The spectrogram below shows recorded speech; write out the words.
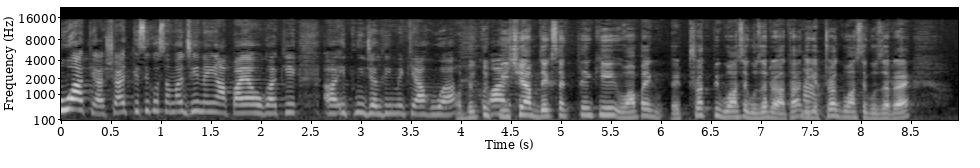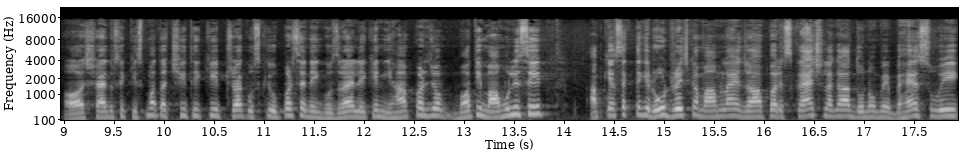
हुआ क्या? शायद किसी को समझ ही नहीं आ पाया। पाया होगा कि इतनी जल्दी में क्या हुआ। और बिल्कुल और... पीछे आप देख सकते हैं कि वहाँ पर एक ट्रक भी वहाँ से गुजर रहा था। हाँ। देखिए ट्रक वहाँ से गुजर रहा है और शायद उसे किस्मत अच्छी थी कि ट्रक उसके ऊपर से नहीं गुजरा है लेकिन यहाँ पर जो बहुत ही मामूली सी आप कह सकते हैं कि रोड रेज का मामला है जहाँ पर स्क्रैच लगा दोनों में बहस हुई।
